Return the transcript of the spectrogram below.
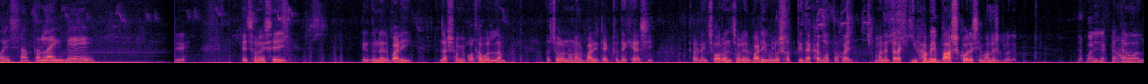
পয়সা তো লাগবে। পেছনে সেই দিদুনের বাড়ি যার সঙ্গে কথা বললাম। তো চলুন ওনার বাড়িটা একটু দেখে আসি। কারণ এই চর অঞ্চলের বাড়িগুলো সত্যি দেখার মতো হয়। মানে তারা কীভাবে বাস করে সে মানুষগুলো দেখুন। বাড়ির একটা দেওয়াল।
